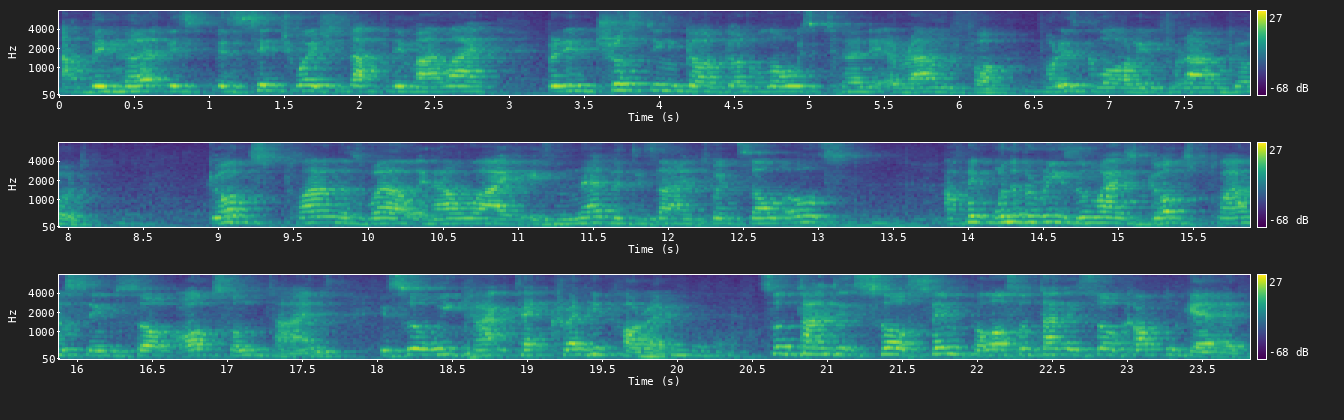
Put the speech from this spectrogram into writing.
I've been hurt, this, this situation's happened in my life. But in trusting God, God will always turn it around for, for His glory and for our good. God's plan as well in our life is never designed to exalt us. I think one of the reasons why God's plan seems so odd sometimes is so we can't take credit for it. Sometimes it's so simple or sometimes it's so complicated.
